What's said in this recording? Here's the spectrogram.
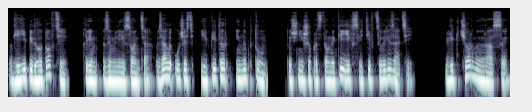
В її підготовці, крім Землі і Сонця, взяли участь Юпітер і Нептун, точніше представники їх світів цивілізацій. Вік чорної раси,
